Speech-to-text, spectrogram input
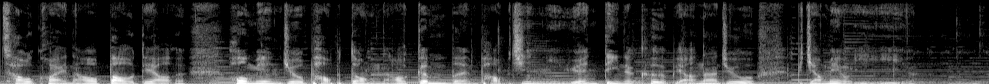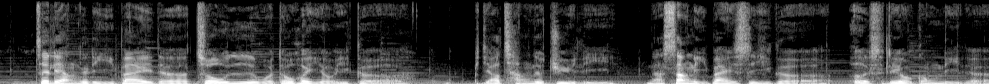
超快然后爆掉了，后面你就跑不动，然后根本跑不进你原定的课表，那就比较没有意义了。这两个礼拜的周日，我都会有一个比较长的距离。那上礼拜是一个二十六公里的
